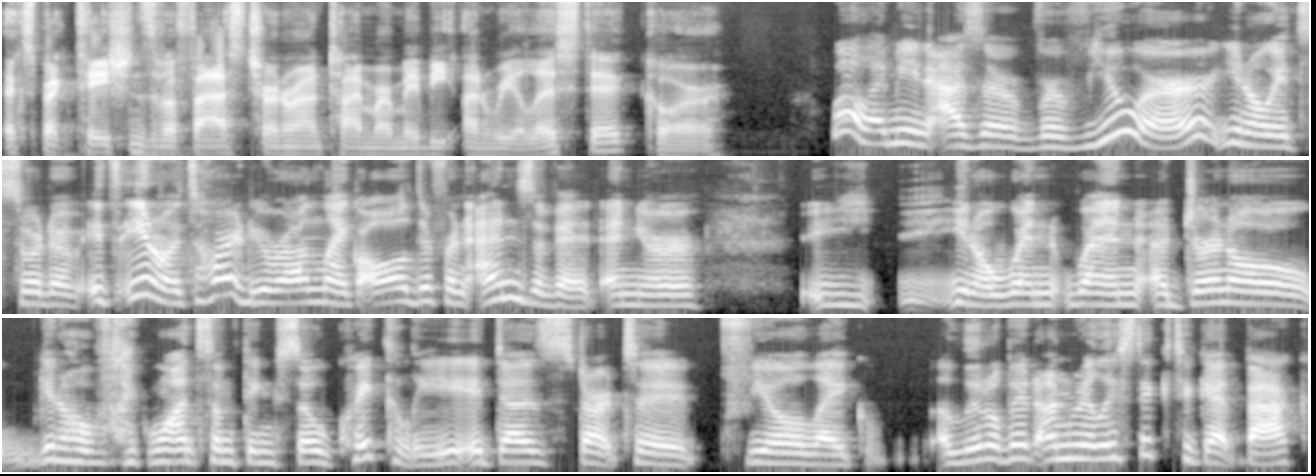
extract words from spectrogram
expectations of a fast turnaround time are maybe unrealistic, or? Well, I mean, as a reviewer, you know, it's sort of it's you know it's hard. You're on like all different ends of it, and you're you know when when a journal you know like wants something so quickly it does start to feel like a little bit unrealistic to get back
